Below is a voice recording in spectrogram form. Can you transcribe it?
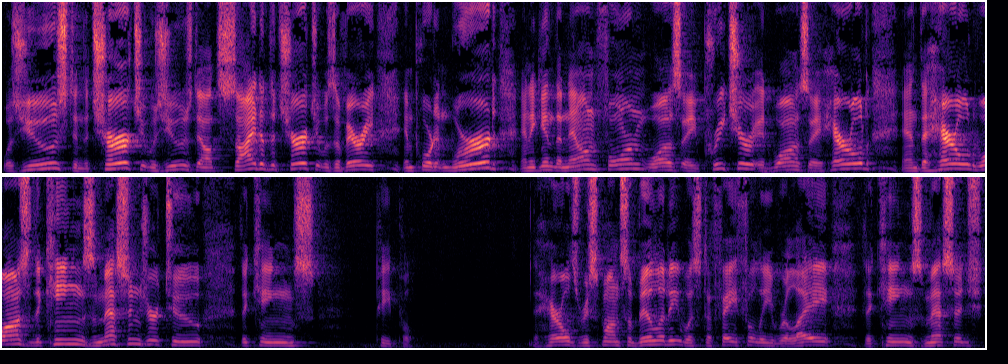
was used in the church, it was used outside of the church. It was a very important word. And again, the noun form was a preacher, it was a herald, and the herald was the king's messenger to the king's people. The herald's responsibility was to faithfully relay the king's message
